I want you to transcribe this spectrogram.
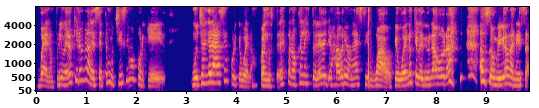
bueno, primero quiero agradecerte muchísimo porque muchas gracias, porque bueno, cuando ustedes conozcan la historia de Johauri van a decir, wow, qué bueno que le di una hora a su amiga Vanessa.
